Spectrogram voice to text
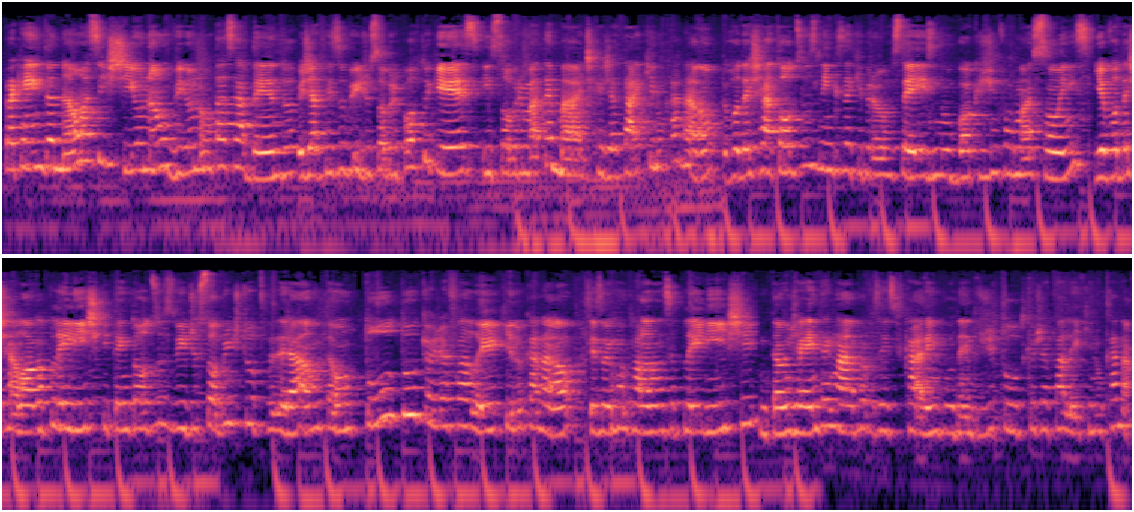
Pra quem ainda não assistiu, não não viu, não tá sabendo, eu já fiz um vídeo sobre português e sobre matemática, já tá aqui no canal. Eu vou deixar todos os links aqui pra vocês no box de informações. E eu vou deixar logo a playlist que tem todos os vídeos sobre o Instituto Federal, então tudo que eu já falei aqui no canal, vocês vão encontrar lá nessa playlist, então já entrem lá pra vocês ficarem por dentro de tudo que eu já falei aqui no canal.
